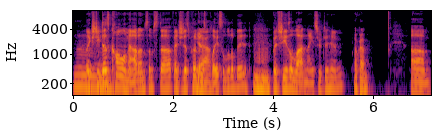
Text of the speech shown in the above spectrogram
Like she does call him out on some stuff and she does put him in his place a little bit, Mm-hmm. but she is a lot nicer to him. Okay. Um,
